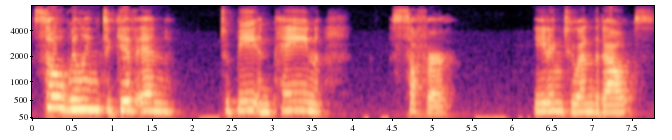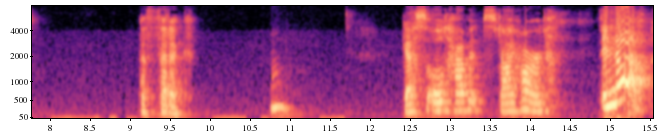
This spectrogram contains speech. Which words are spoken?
so willing to give in, to be in pain, suffer, eating to end the doubts. Pathetic. Hmm. Guess old habits die hard. Enough!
